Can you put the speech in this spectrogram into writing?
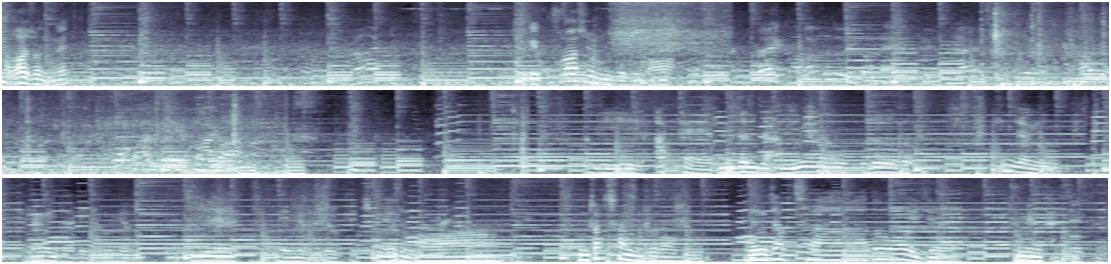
다 가셨네. 되게 쿨하신 분들이다. 이 앞에 운전자 한 명, 공작차는 그럼 공작차도 이제 두 명 탈 수 있어요.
